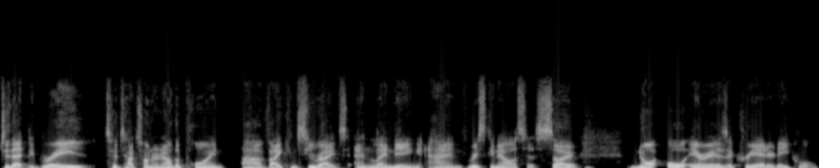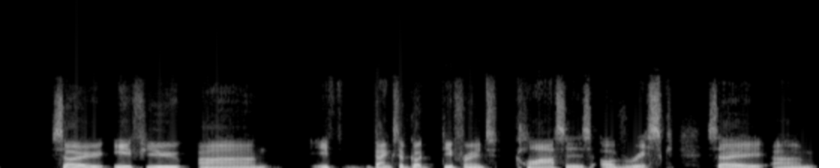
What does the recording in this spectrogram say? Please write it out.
to that degree, to touch on another point, uh, vacancy rates and lending and risk analysis. So, not all areas are created equal. So, if you um, if banks have got different classes of risk, so um,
